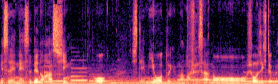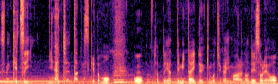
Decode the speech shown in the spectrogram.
SNS での発信をしてみようという、まあ、ごめんなさい、あの正直というかですね決意になっちゃったんですけどもをちょっとやってみたいという気持ちが今あるのでそれを、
